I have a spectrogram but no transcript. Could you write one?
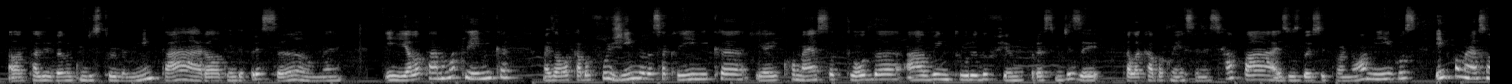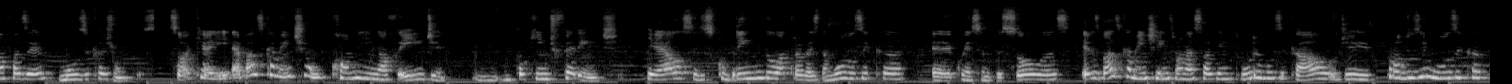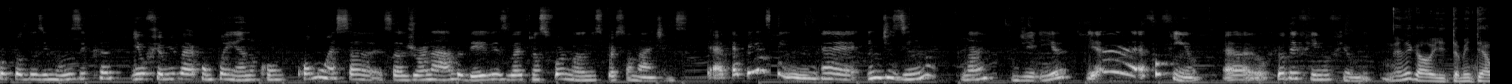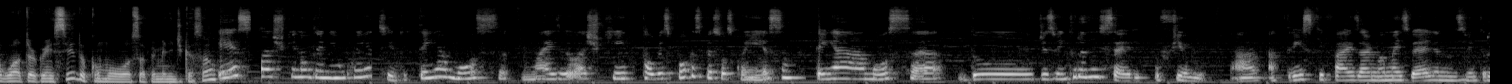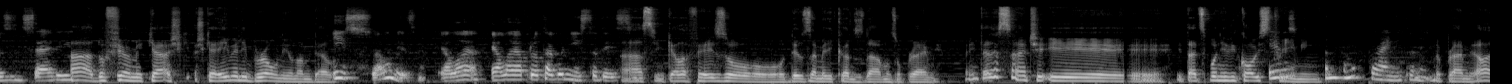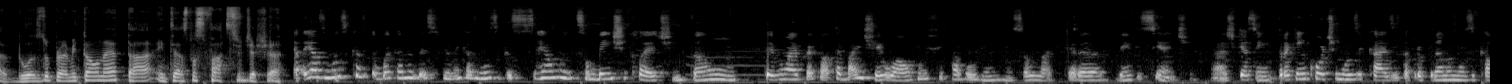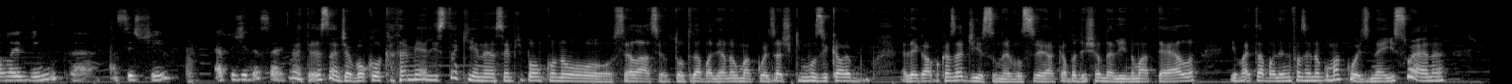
Ela tá lidando com distúrbio alimentar, ela tem depressão, né? E ela tá numa clínica, mas ela acaba fugindo dessa clínica e aí começa toda a aventura do filme, por assim dizer ela acaba conhecendo esse rapaz, os dois se tornam amigos e começam a fazer música juntos. Só que aí é basicamente um coming of age um pouquinho diferente. Que é ela se descobrindo através da música, é, conhecendo pessoas. Eles basicamente entram nessa aventura musical de produzir música por produzir música e o filme vai acompanhando com como essa, essa jornada deles vai transformando os personagens. É, é bem assim, é, indizinho, né? Diria. E é, é fofinho. É o que eu defino o filme. É legal. E também tem algum ator conhecido como sua primeira indicação? Esse eu acho que não tem nenhum conhecido. Tem a moça, mas eu acho que talvez poucas pessoas conheçam. Tem a moça do Desventuras em Série, o filme. A atriz que faz a irmã mais velha no Desventuras em Série. Ah, do filme, que é- acho, que- acho que é Emily Browning o nome dela. Isso, ela mesma. Ela, ela é a protagonista desse. Ah, sim, que ela fez o Deus dos Americanos da Amazon Prime. É interessante. E, e tá disponível em qual streaming? Tá no Prime também. No Prime. Ah, duas do Prime, então, né? Tá, entre aspas, fácil de achar. E as músicas, o bacana desse filme é que as músicas realmente são bem chiclete. Então, teve uma época que eu até baixei o álbum e ficava ouvindo no celular, que era bem viciante. Acho que, assim, pra quem curte musicais e tá procurando um musical levinho pra assistir, é a pedida certa. É interessante, eu vou colocar na minha lista aqui, né? Sempre bom quando, sei lá, se eu tô trabalhando alguma coisa, acho que musical é, é legal por causa disso, né? Você acaba deixando ali numa tela e vai trabalhando fazendo alguma coisa, né? Isso é, né?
